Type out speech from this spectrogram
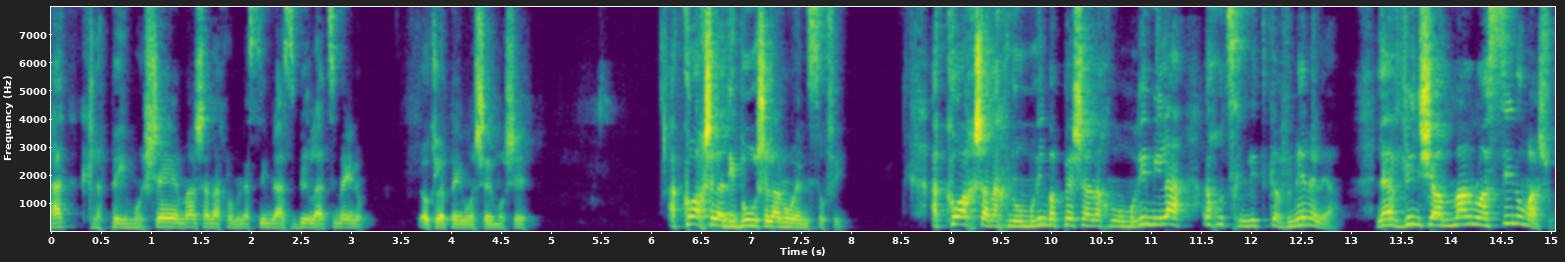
רק כלפי משה, מה שאנחנו מנסים להסביר לעצמנו, לא כלפי משה משה. הכוח של הדיבור שלנו הוא אינסופי. הכוח שאנחנו אומרים בפה שאנחנו אומרים מילה, אנחנו צריכים להתכוונן אליה. להבין שאמרנו, עשינו משהו.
